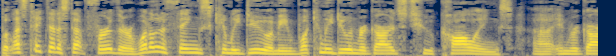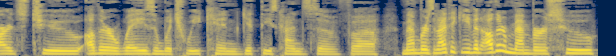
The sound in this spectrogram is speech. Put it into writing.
But let's take that a step further. What other things can we do? I mean, what can we do in regards to to callings, uh, in regards to other ways in which we can get these kinds of uh, members, and I think even other members who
